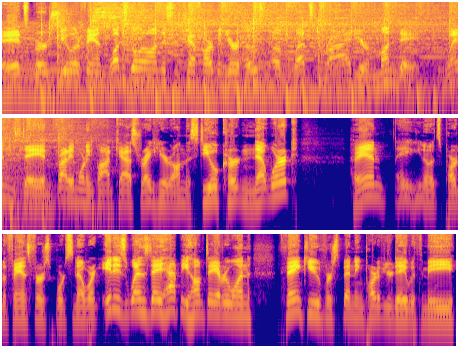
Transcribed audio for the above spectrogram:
Pittsburgh Steeler fans, what's going on? This is Jeff Hartman, your host of Let's Ride, your Monday, Wednesday, and Friday morning podcast right here on the Steel Curtain Network. And hey, you know, it's part of the Fans First Sports Network. It is Wednesday. Happy hump day, everyone. Thank you for spending part of your day with me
